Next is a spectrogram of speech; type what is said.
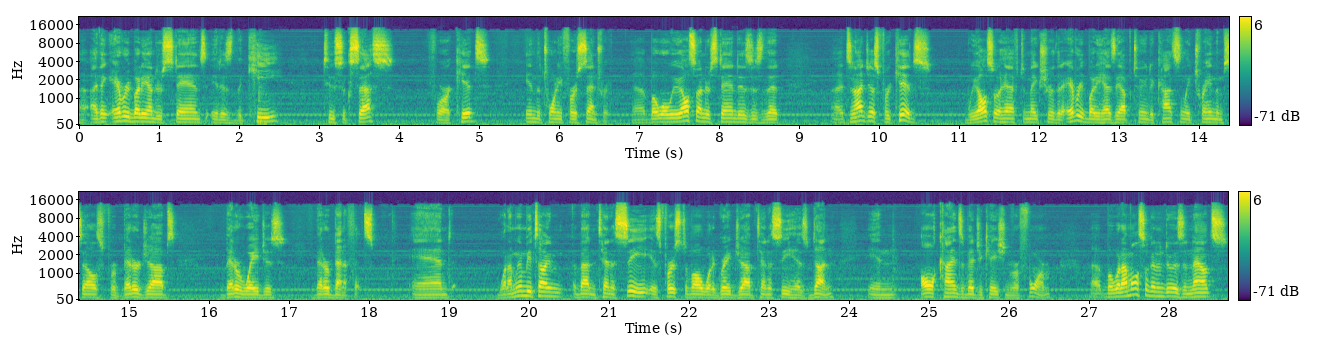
Uh, I think everybody understands it is the key to success for our kids in the 21st century. Uh, but what we also understand is, is that uh, it's not just for kids. We also have to make sure that everybody has the opportunity to constantly train themselves for better jobs, better wages, better benefits. And what I'm going to be talking about in Tennessee is, first of all, what a great job Tennessee has done in all kinds of education reform. Uh, but what I'm also going to do is announce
